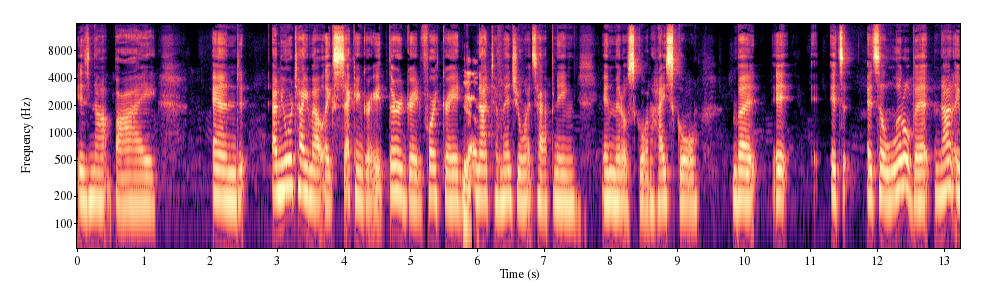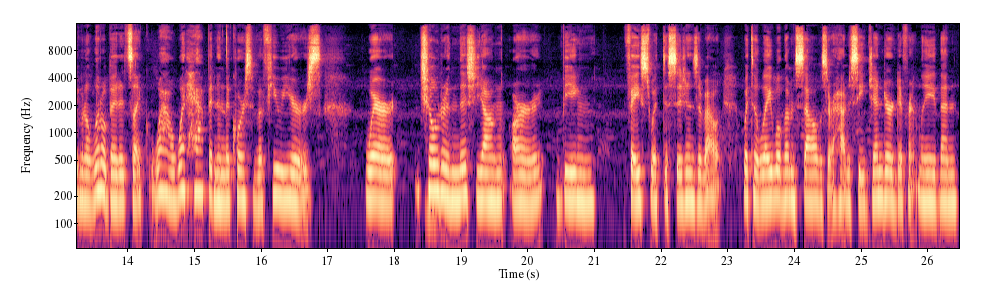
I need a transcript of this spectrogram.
is not bi. And I mean, we're talking about like second grade, third grade, fourth grade, yeah. not to mention what's happening in middle school and high school. But it, it's it's a little bit, not even a little bit, it's like, wow, what happened in the course of a few years where children this young are being faced with decisions about what to label themselves or how to see gender differently than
